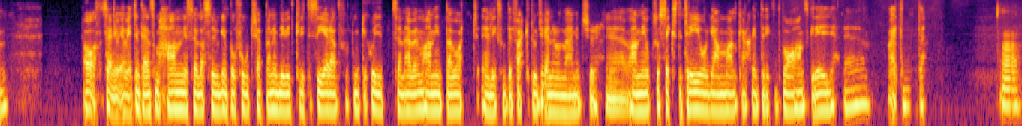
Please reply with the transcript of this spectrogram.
ja, sen jag vet inte ens om han är så jävla sugen på att fortsätta. Han har blivit kritiserad, fått mycket skit. Sen även om han inte har varit eh, liksom de facto general manager. Eh, han är också 63 år gammal, kanske inte riktigt var hans grej. Eh, jag vet inte. Ja.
